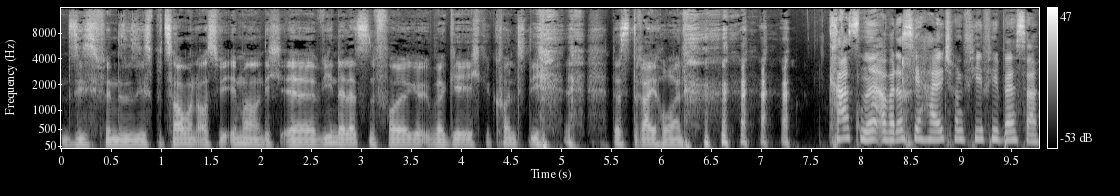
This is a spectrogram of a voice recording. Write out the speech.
sie, ich finde, sie sieht bezaubernd aus wie immer und ich, äh, wie in der letzten Folge, übergehe ich gekonnt die, das Dreihorn. Krass, ne? Aber das hier halt schon viel, viel besser.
